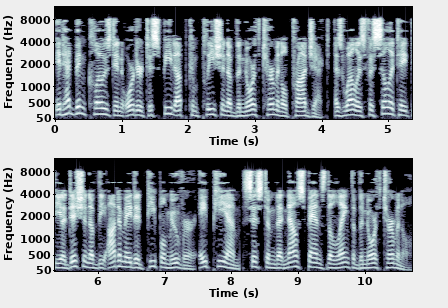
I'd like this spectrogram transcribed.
It had been closed in order to speed up completion of the North Terminal project, as well as facilitate the addition of the Automated People Mover system that now spans the length of the North Terminal.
